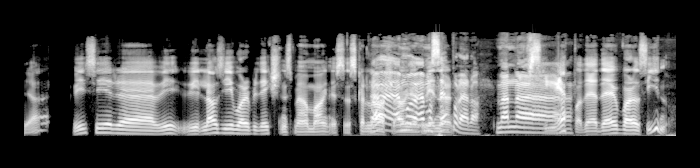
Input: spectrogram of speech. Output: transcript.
Ja, vi sier uh, vi, vi, La oss gi våre predictions med Magnus, så skal Ja, jeg, må, jeg må se på det, da. Men uh, Se på det, det er jo bare å si noe.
